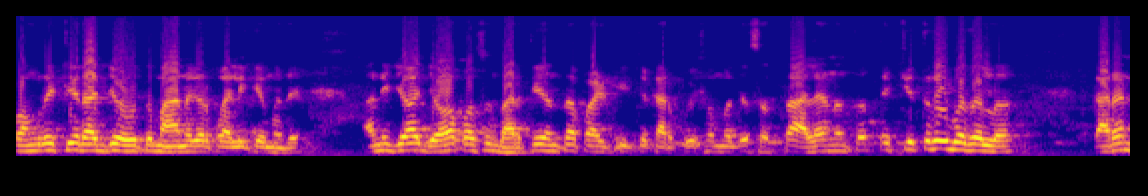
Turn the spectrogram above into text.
काँग्रेसचे राज्य होतं महानगरपालिकेमध्ये. आणि जेव्हा जेव्हापासून भारतीय जनता पार्टीच्या कॉर्पोरेशनमध्ये सत्ता आल्यानंतर ते चित्रही बदललं. कारण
